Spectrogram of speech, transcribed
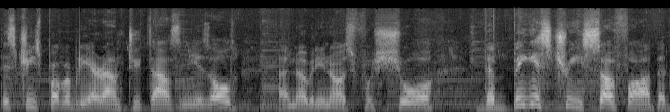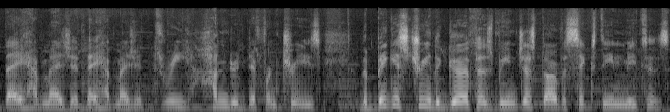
This tree is probably around 2,000 years old. Uh, nobody knows for sure. The biggest tree so far that they have measured, they have measured 300 different trees. The biggest tree, the girth has been just over 16 meters.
